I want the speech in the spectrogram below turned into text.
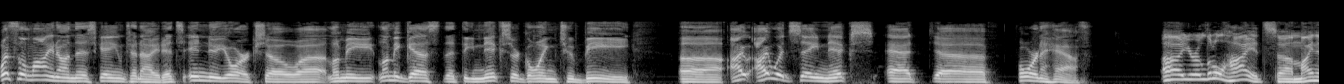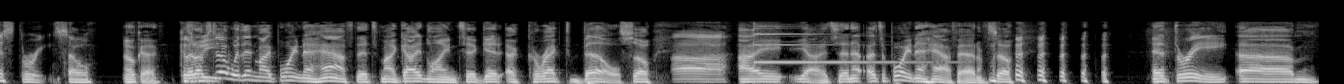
What's the line on this game tonight? It's in New York, so uh, let me let me guess that the Knicks are going to be. Uh, I I would say Knicks at uh, four and a half. Uh, you're a little high. It's uh, minus three. So okay, but we, I'm still within my point and a half. That's my guideline to get a correct bell. So uh, I yeah, it's an it's a point and a half, Adam. So at three. Um,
